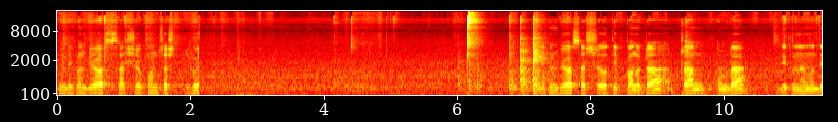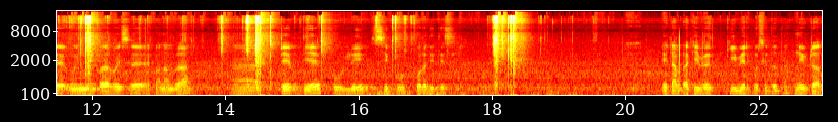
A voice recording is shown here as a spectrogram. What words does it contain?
দেখুন ভিউয়ার্স চারশো পঞ্চাশ দেখুন ভিউয়ার্স চারশো তিপ্পান্নটা টান আমরা দেখুন আমাদের উইন্ডিং করা হয়েছে। এখন আমরা টেপ দিয়ে ফুললি সিকিউর করে দিতেছি। এটা আমরা কি বের কি বের করছি দাদা? নিউট্রাল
